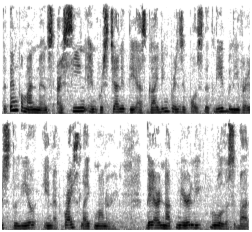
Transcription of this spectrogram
The Ten Commandments are seen in Christianity as guiding principles that lead believers to live in a Christ like manner. They are not merely rules but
